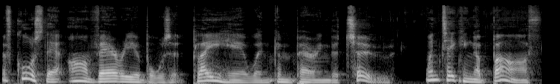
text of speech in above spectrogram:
Of course, there are variables at play here when comparing the two. When taking a bath,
